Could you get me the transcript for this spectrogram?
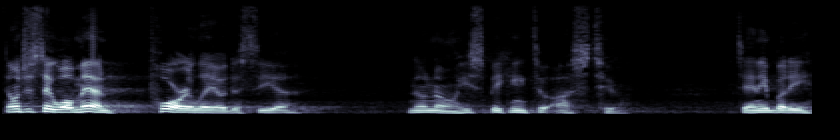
Don't just say, well, man, poor Laodicea. No, no, he's speaking to us too. To anybody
